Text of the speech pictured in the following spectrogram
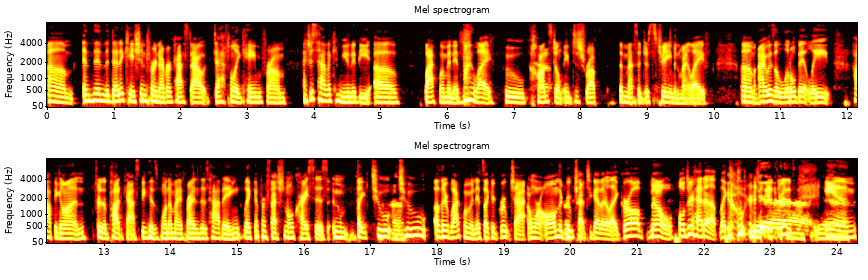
Um, and then the dedication for Never Cast Out definitely came from I just have a community of Black women in my life who constantly disrupt the message of shame in my life. Um, mm. I was a little bit late hopping on for the podcast because one of my friends is having like a professional crisis, and like 2 uh-huh. two other black women. It's like a group chat, and we're all in the group okay. chat together. Like, girl, no, hold your head up. Like, we're gonna yeah, get through this. Yeah. And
